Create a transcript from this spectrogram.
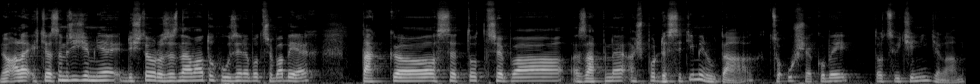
no ale chtěl jsem říct, že mě, když to rozeznává tu chůzi nebo třeba běh, tak uh, se to třeba zapne až po deseti minutách, co už jakoby to cvičení dělám,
